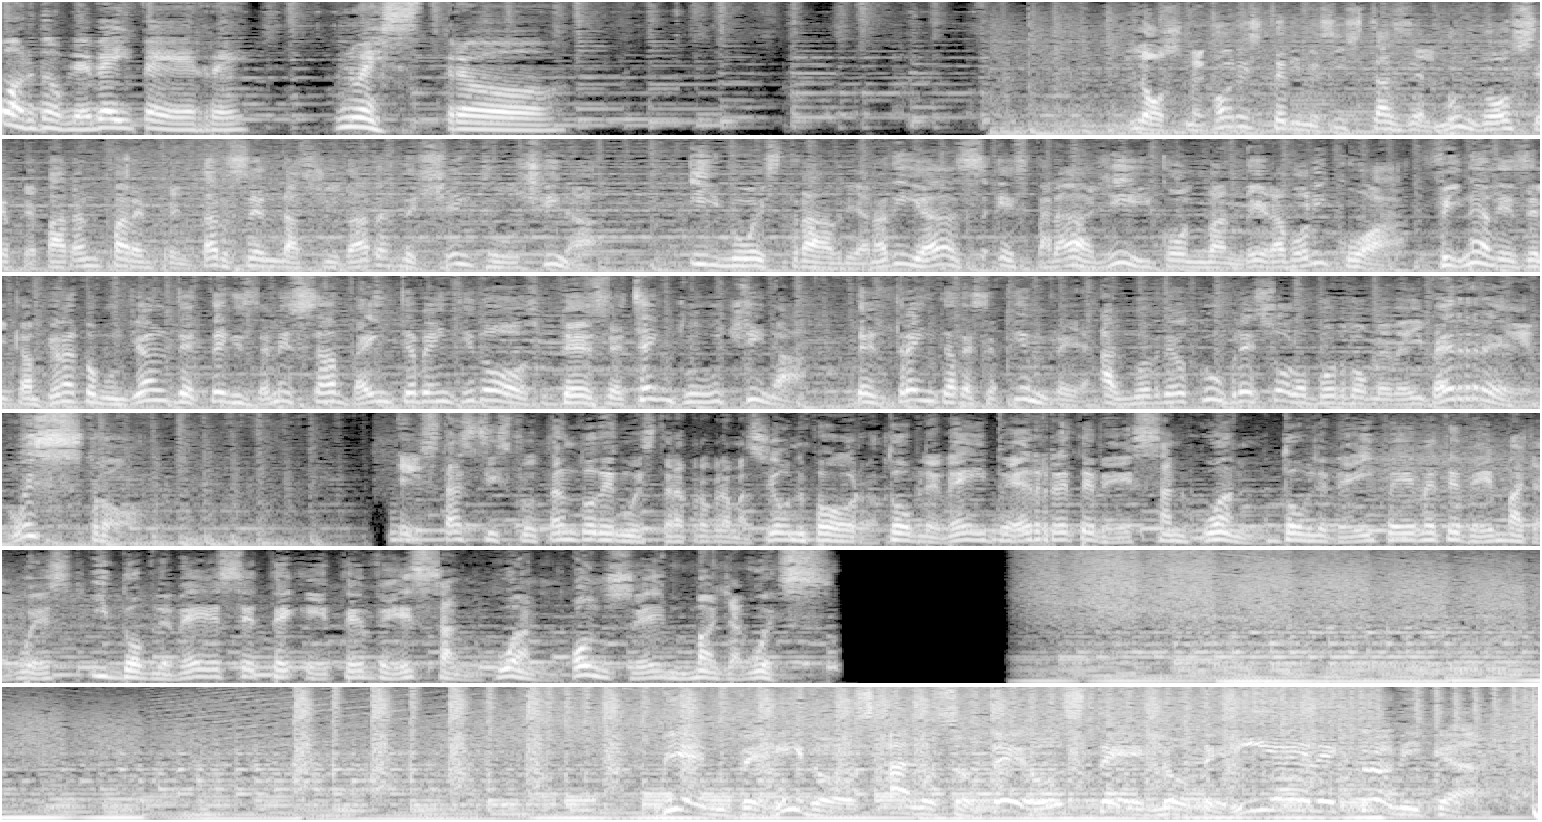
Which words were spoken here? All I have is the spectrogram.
por WIPR. Nuestro. Los mejores tenimesistas del mundo se preparan para enfrentarse en la ciudad de Chengdu, China. Y nuestra Adriana Díaz estará allí con bandera boricua. Finales del Campeonato Mundial de Tenis de Mesa 2022 desde Chengdu, China. Del 30 de septiembre al 9 de octubre solo por WIPR, nuestro. Estás disfrutando de nuestra programación por WIPR TV San Juan, WIPM TV Mayagüez y WSTE TV San Juan, 11 Mayagüez. Bienvenidos a los sorteos de Lotería Electrónica.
